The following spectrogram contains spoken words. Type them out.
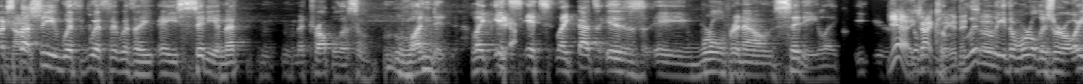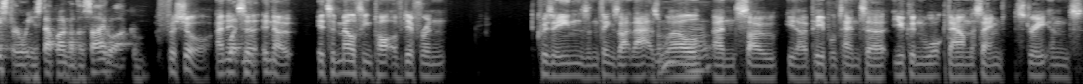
especially know. with with with a, a city a met, metropolis of london like it's yeah. it's like that is a world renowned city like yeah exactly the, literally a, the world is your oyster when you step onto the sidewalk for sure and it's a you know it's a melting pot of different cuisines and things like that as mm-hmm. well and so you know people tend to you can walk down the same street and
